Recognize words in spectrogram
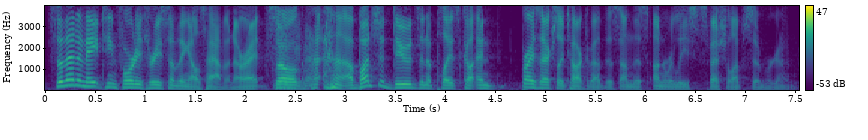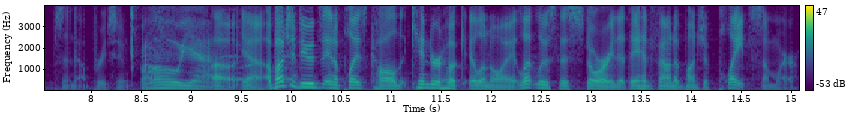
So then in 1843, something else happened, all right? So a bunch of dudes in a place called, and Bryce actually talked about this on this unreleased special episode we're going to send out pretty soon. oh yeah. Uh, yeah. A bunch of dudes in a place called Kinderhook, Illinois, let loose this story that they had found a bunch of plates somewhere.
